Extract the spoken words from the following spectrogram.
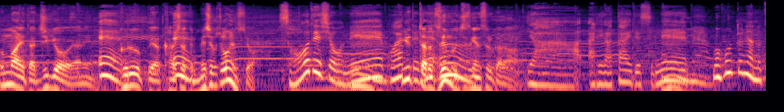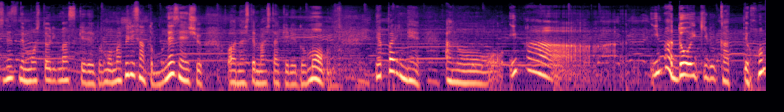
生まれた事業やね、ええ。グループや会社ってめちゃくちゃ多いんですよ、そうでしょうね、うん。こうやって、ね、言ったら全部実うん現するから、いやーありがたいですね、もう本当にあの常々申しておりますけれども、まあ、ビリーさんともね先週お話してましたけれどもやっぱりねあのー今今どう生きるかって本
